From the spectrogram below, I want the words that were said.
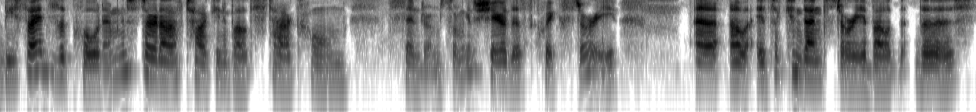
besides the quote, I'm going to start off talking about Stockholm Syndrome. So I'm going to share this quick story. Uh, oh, it's a condensed story about the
